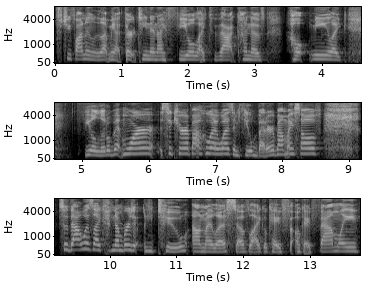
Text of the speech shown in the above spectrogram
she finally let me at 13 and I feel like that kind of helped me like feel a little bit more secure about who I was and feel better about myself. So that was like number 2 on my list of like okay, f- okay, family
